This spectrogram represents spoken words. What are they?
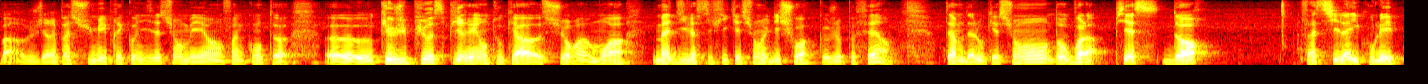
ben, je dirais pas suivre mes préconisations, mais en fin de compte, euh, que j'ai pu inspirer en tout cas sur moi, ma diversification et les choix que je peux faire en termes d'allocation. Donc voilà, pièce d'or, facile à écouler,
